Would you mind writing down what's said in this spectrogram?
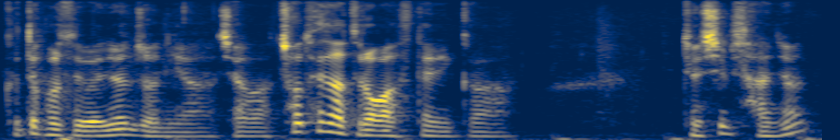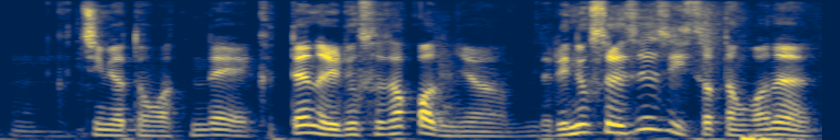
그때 벌써 몇 년 전이야. 제가 첫 회사 들어갔을 때니까 2014년 음. 그쯤이었던 것 같은데 그때는 리눅스 썼거든요. 근데 Linux를 쓸 수 있었던 거는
